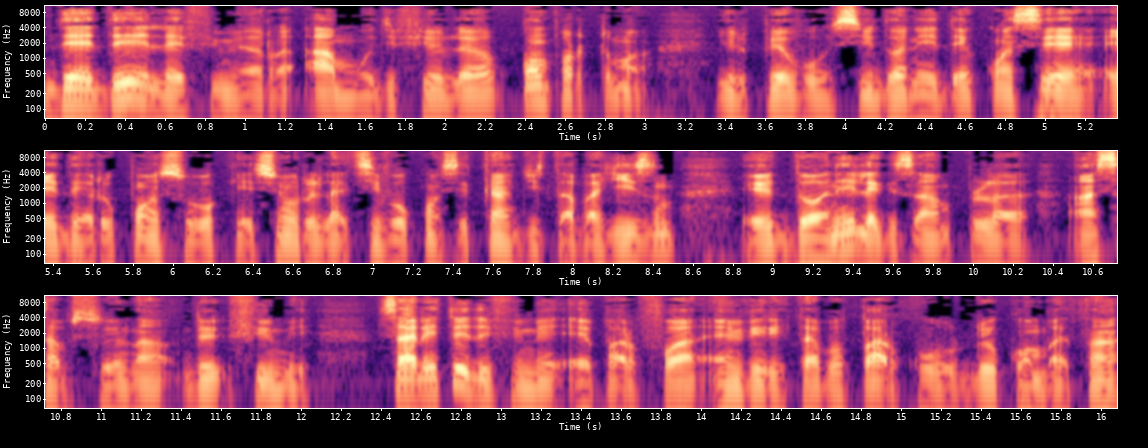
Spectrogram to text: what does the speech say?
d'aider les fumeurs à modifier leur comportement. Ils peuvent aussi donner des conseils et des réponses aux questions relatives aux conséquences du tabagisme et donner l'exemple en s'abstenant de fumer. S'arrêter de fumer est parfois un véritable parcours de combattants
